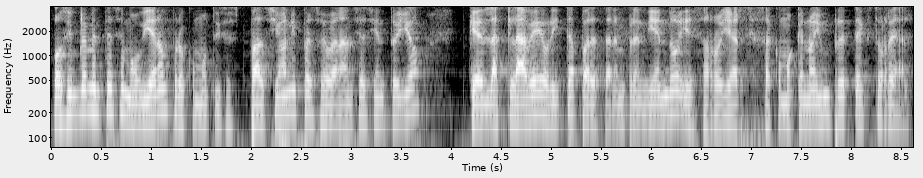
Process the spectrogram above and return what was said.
o simplemente se movieron, pero como tú dices, pasión y perseverancia siento yo que es la clave ahorita para estar emprendiendo y desarrollarse. O sea, como que no hay un pretexto real.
